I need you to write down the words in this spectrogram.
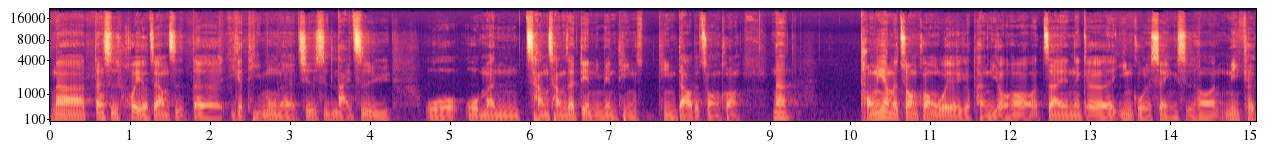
那但是会有这样子的一个题目呢，其实是来自于我我们常常在店里面听听到的状况。那同样的状况，我有一个朋友哈，在那个英国的摄影师哈，Nick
